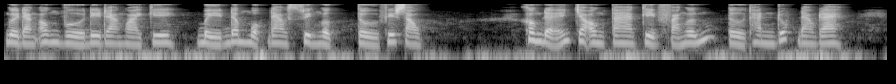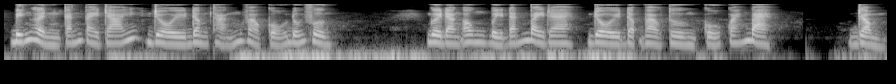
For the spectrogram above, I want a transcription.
Người đàn ông vừa đi ra ngoài kia bị đâm một đao xuyên ngực từ phía sau. Không để cho ông ta kịp phản ứng từ thanh rút đao ra, biến hình cánh tay trái rồi đâm thẳng vào cổ đối phương. Người đàn ông bị đánh bay ra rồi đập vào tường của quán bar. Rầm,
